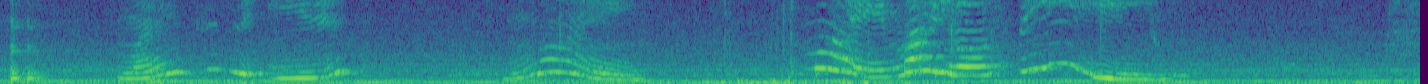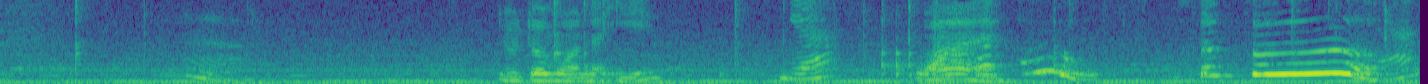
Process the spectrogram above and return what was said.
Mine didn't eat it. Mine. Mine, mine don't see. Hmm. You don't want to eat? Yeah. Why? It's a food. It's a food. Yeah.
